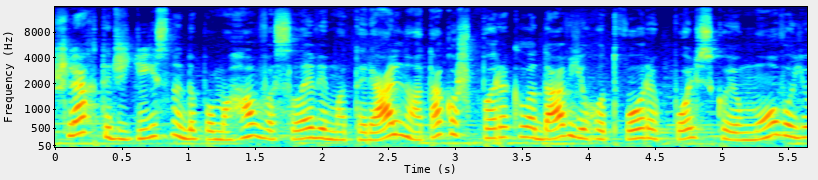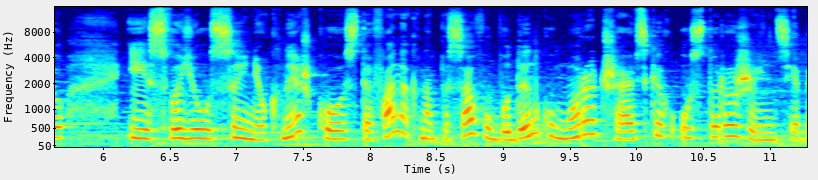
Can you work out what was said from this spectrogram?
Шляхтич дійсно допомагав Василеві матеріально, а також перекладав його твори польською мовою. І свою синю книжку Стефаник написав у будинку Морачевських у Сторожинці.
